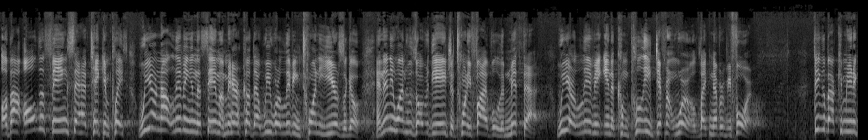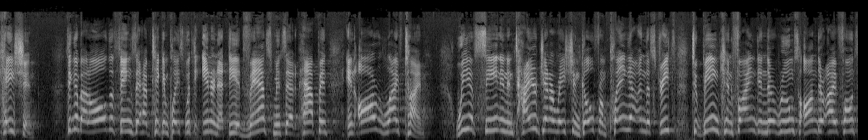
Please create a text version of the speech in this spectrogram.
about all the things that have taken place. We are not living in the same America that we were living 20 years ago. And anyone who's over the age of 25 will admit that. We are living in a completely different world like never before. Think about communication. Think about all the things that have taken place with the internet, the advancements that have happened in our lifetime. We have seen an entire generation go from playing out in the streets to being confined in their rooms on their iPhones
